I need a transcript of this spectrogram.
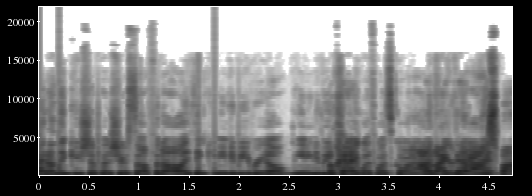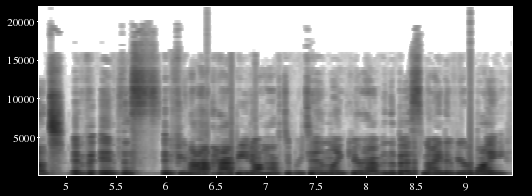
I don't think you should push yourself at all. I think you need to be real. You need to be Okay. with what's going on. I If like you're that not- response. If if this if you're not happy, you don't have to pretend like you're having the best night of your life.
